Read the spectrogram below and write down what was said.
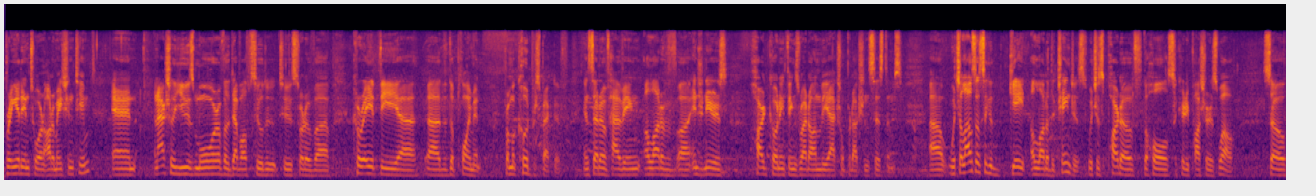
bring it into our automation team and and actually use more of a DevOps tool to, to sort of uh, create the uh, uh, the deployment from a code perspective instead of having a lot of uh, engineers hard coding things right on the actual production systems, uh, which allows us to gate a lot of the changes, which is part of the whole security posture as well. So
